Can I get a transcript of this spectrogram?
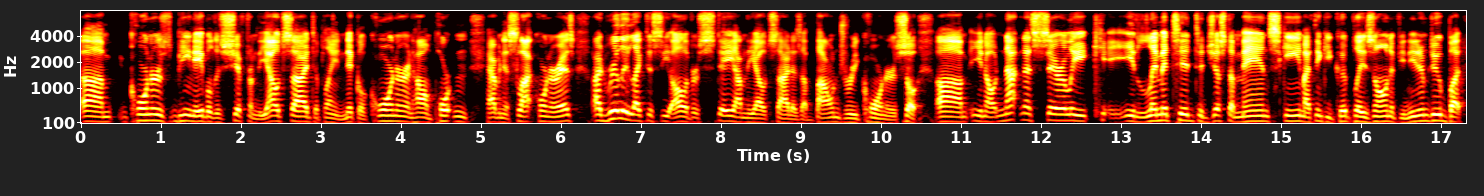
um, corners being able to shift from the outside to playing nickel corner and how important having a slot corner is, I'd really like to see Oliver stay on the outside as a boundary corner. So, um, you know, not necessarily limited to just a man scheme. I think he could play zone if you need him to, but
